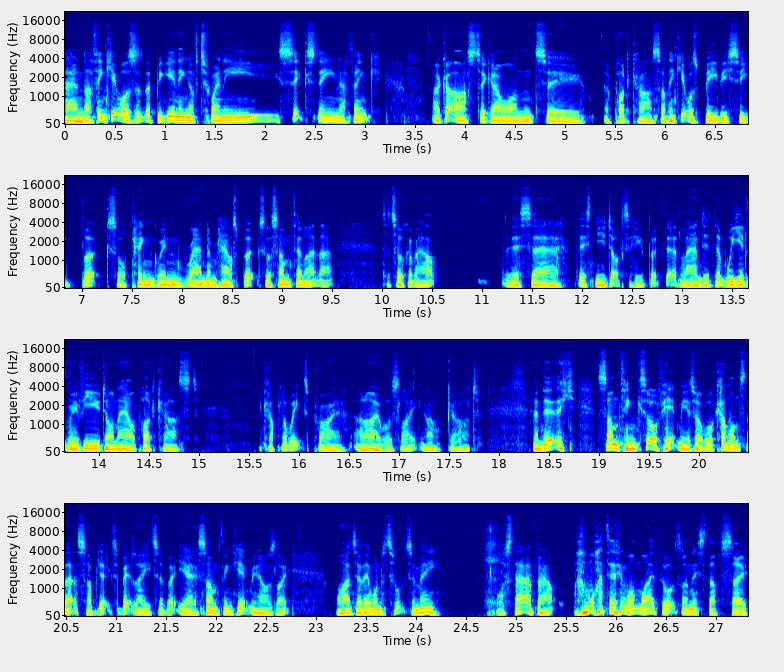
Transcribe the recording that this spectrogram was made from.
And I think it was at the beginning of 2016. I think I got asked to go on to a podcast. I think it was BBC Books or Penguin Random House Books or something like that to talk about this uh, this new Doctor Who book that had landed that we had reviewed on our podcast a couple of weeks prior, and I was like, "Oh God!" And the, something sort of hit me as well. We'll come on to that subject a bit later, but yeah, something hit me. I was like, "Why do they want to talk to me? What's that about? Why do they want my thoughts on this stuff?" So,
